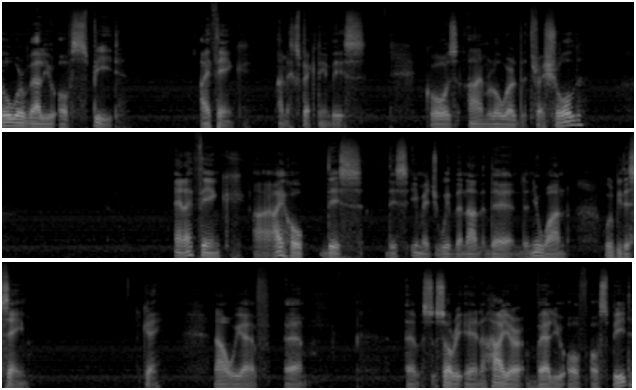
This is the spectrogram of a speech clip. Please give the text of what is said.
lower value of speed. I think I'm expecting this because I'm lower the threshold. And I think I hope this this image with the the the new one will be the same. Okay. Now we have um, uh, sorry and a higher value of, of speed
